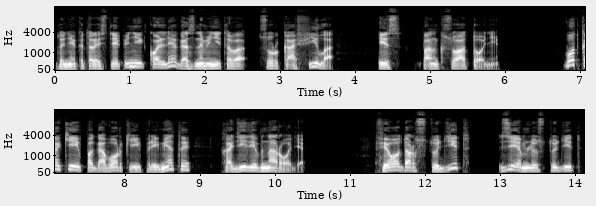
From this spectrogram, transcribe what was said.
до некоторой степени коллега знаменитого сурка Фила из Панксуатони. Вот какие поговорки и приметы ходили в народе. Феодор студит, землю студит.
